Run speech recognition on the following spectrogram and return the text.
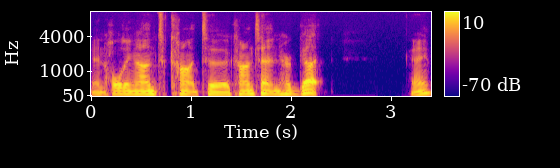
and holding on to, con- to content in her gut. Okay.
